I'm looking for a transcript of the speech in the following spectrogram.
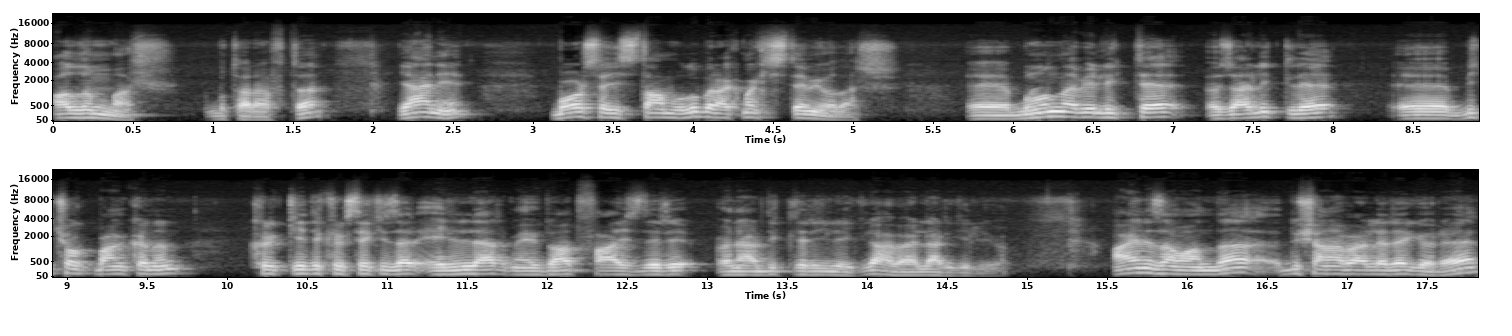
alım var bu tarafta. Yani Borsa İstanbul'u bırakmak istemiyorlar. E, bununla birlikte özellikle e, birçok bankanın 47-48'ler 50'ler mevduat faizleri önerdikleriyle ilgili haberler geliyor. Aynı zamanda düşen haberlere göre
